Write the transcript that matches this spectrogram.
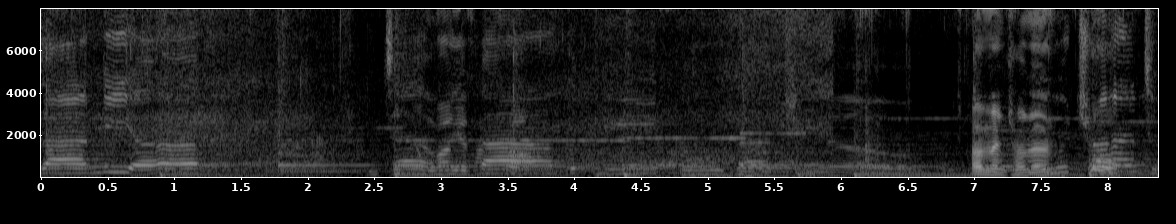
Sign me up and tell me about the people that you know. 그러면 Who 저는 are 또 trying to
